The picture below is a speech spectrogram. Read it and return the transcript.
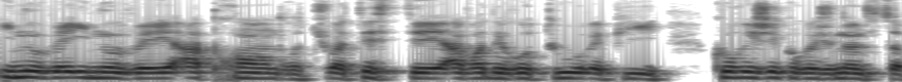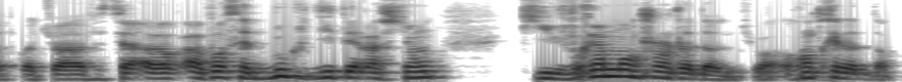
innover, innover, apprendre, tu vois, tester, avoir des retours, et puis corriger, corriger non-stop, quoi, tu vois, avoir cette boucle d'itération qui vraiment change la donne, tu vois, rentrer là-dedans.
